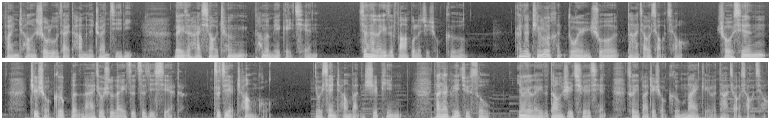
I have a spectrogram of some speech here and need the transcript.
翻唱收录在他们的专辑里，雷子还笑称他们没给钱。现在雷子发布了这首歌，看见评论很多人说大乔、小乔。首先，这首歌本来就是雷子自己写的，自己也唱过，有现场版的视频，大家可以去搜。因为雷子当时缺钱，所以把这首歌卖给了大乔小乔。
